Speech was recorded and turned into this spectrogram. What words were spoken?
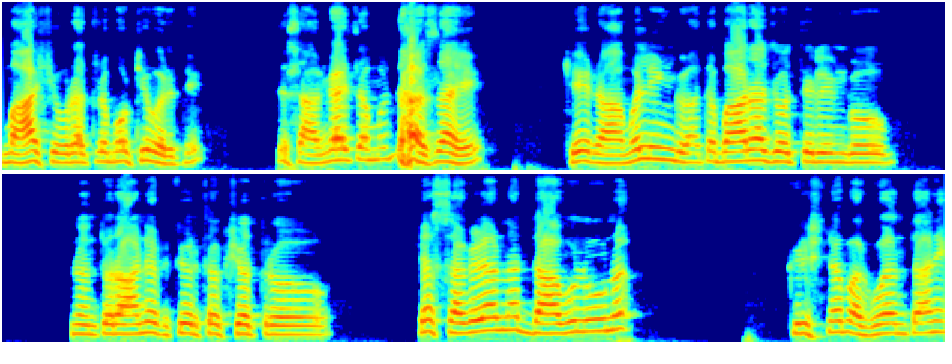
महाशिवरात्र मोठी भरते. तर सांगायचा मुद्दा असा आहे की रामलिंग आता बारा ज्योतिर्लिंग नंतर अनेक तीर्थक्षेत्र या सगळ्यांना डावलून कृष्ण भगवंताने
